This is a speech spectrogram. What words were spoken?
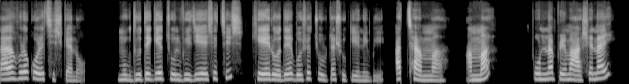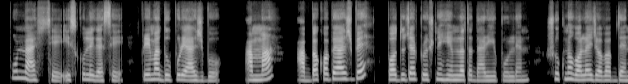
তাড়াহুড়ো করেছিস কেন? মুখ ধুতে গিয়ে চুল ভিজিয়ে এসেছিস, খেয়ে রোদে বসে চুলটা শুকিয়ে নিবি। আচ্ছা আম্মা। আম্মা, পূর্ণা, প্রেমা আসে নাই? পূর্ণা আসছে, স্কুলে গেছে। প্রেমা দুপুরে আসব। আম্মা, আব্বা কবে আসবে? পদ্মজার প্রশ্নে হেমলতা দাঁড়িয়ে পড়লেন। শুকনো গলায় জবাব দেন,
